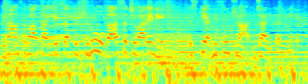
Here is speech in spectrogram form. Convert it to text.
विधानसभा का ये सत्र शुरू होगा। सचिवालय ने इसकी अधिसूचना जारी कर दी है।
